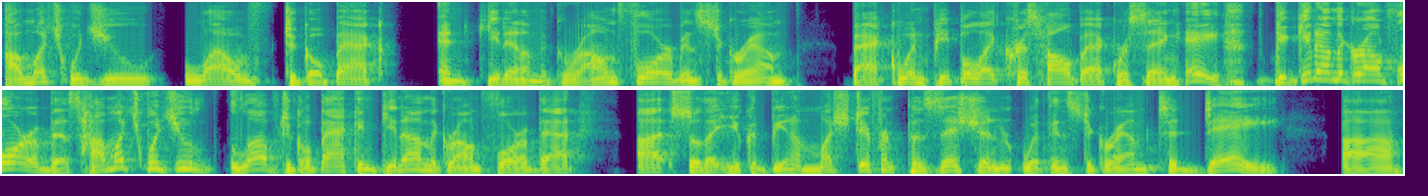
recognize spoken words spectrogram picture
how much would you love to go back and get in on the ground floor of Instagram back when people like Chris Hallbeck were saying, hey, get on the ground floor of this. How much would you love to go back and get on the ground floor of that uh, so that you could be in a much different position with Instagram today. Uh,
